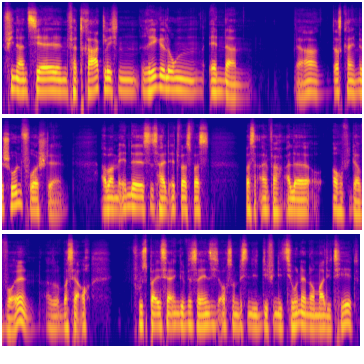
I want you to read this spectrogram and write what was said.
finanziellen, vertraglichen Regelungen ändern. Ja, das kann ich mir schon vorstellen. Aber am Ende ist es halt etwas, was, was einfach alle auch wieder wollen. Also was ja auch, Fußball ist ja in gewisser Hinsicht auch so ein bisschen die Definition der Normalität.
